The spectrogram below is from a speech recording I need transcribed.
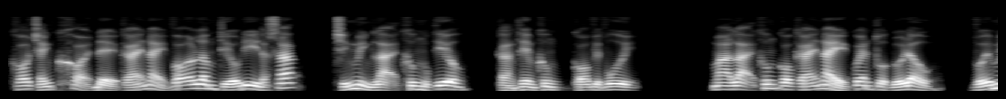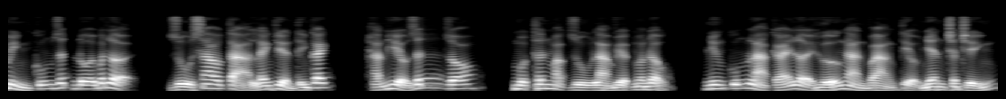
khó tránh khỏi để cái này võ lâm thiếu đi đặc sắc, chính mình lại không mục tiêu, càng thêm không có việc vui mà lại không có cái này quen thuộc đối đầu, với mình cũng rất đỗi bất lợi, dù sao tả lanh thiền tính cách, hắn hiểu rất rõ, một thân mặc dù làm việc ngon độc, nhưng cũng là cái lời hứa ngàn vàng tiểu nhân chân chính,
